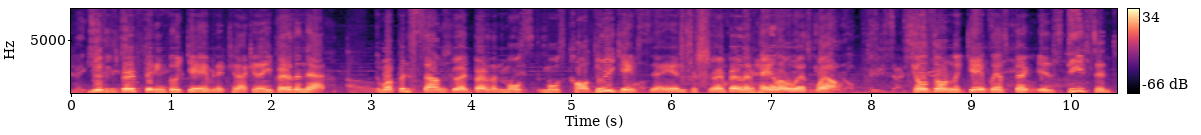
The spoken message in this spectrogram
Music is very fitting for the game and it cannot get any better than that. The weapons sound good, better than most most Call of Duty games today, and for sure, and better than Halo as well. Killzone, the gameplay aspect is decent.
